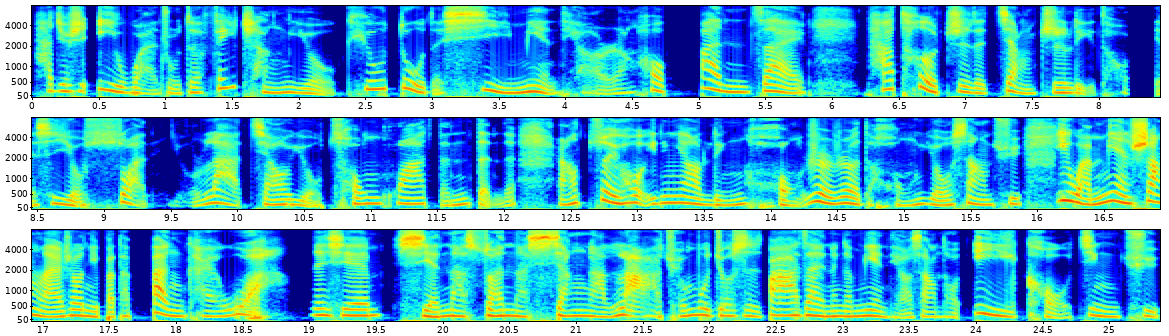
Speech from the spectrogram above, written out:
它就是一碗煮的非常有 Q 度的细面条，然后。拌在它特制的酱汁里头，也是有蒜、有辣椒、有葱花等等的，然后最后一定要淋红热热的红油上去。一碗面上来的时候，你把它拌开，哇！那些咸啊、酸啊、香啊、辣，全部就是扒在那个面条上头，一口进去，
